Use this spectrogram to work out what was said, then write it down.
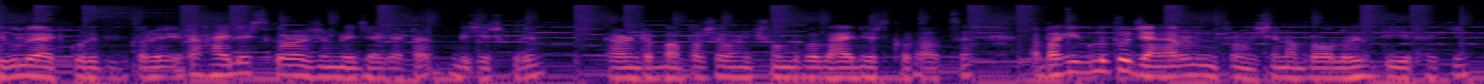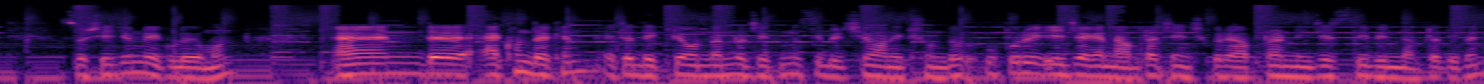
এগুলো অ্যাড করে দিতে পারে। এটা হাইলাইটস করার জন্য এই জায়গাটা বিশেষ করে কারণ এটা বাম পাশে অনেক সুন্দরভাবে হাইলাইটস করা আছে। আর বাকিগুলো তো জেনারেল ইনফরমেশন আমরা অলওয়েজ দিয়ে থাকি সো সেই জন্য এগুলো এমন। অ্যান্ড এখন দেখেন, এটা দেখতে অন্যান্য যে কোনো সিবির চেয়ে অনেক সুন্দর। উপরে এই জায়গায় নামটা চেঞ্জ করে আপনার নিজের সিবির নামটা দিবেন।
